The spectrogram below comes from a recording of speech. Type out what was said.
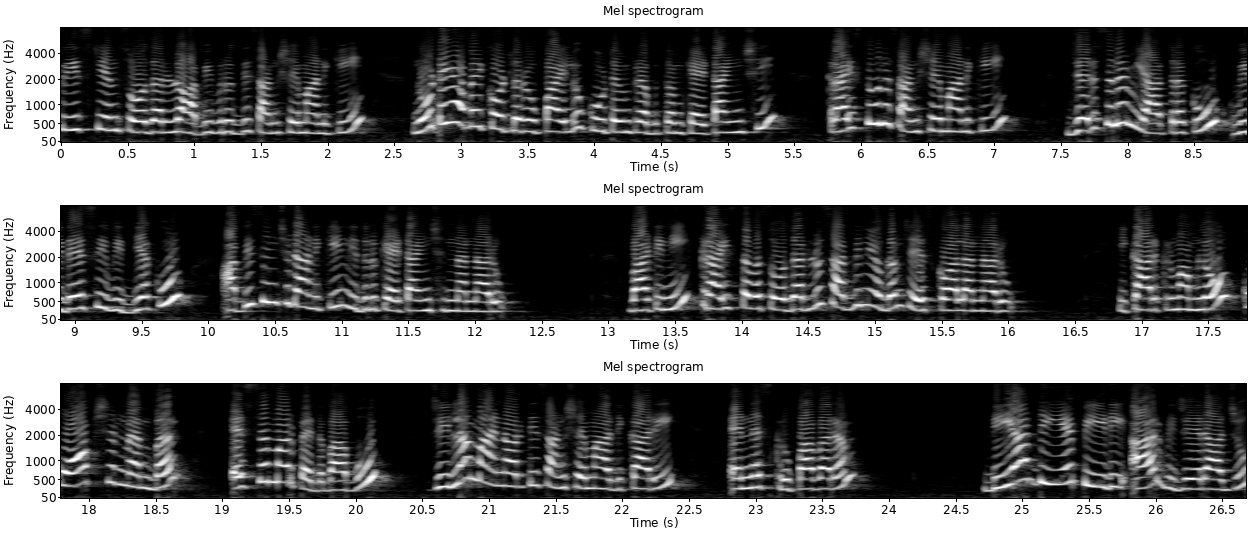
క్రిస్టియన్ సోదరుల అభివృద్ధి సంక్షేమానికి నూట యాభై కోట్ల రూపాయలు కూటమి ప్రభుత్వం కేటాయించి క్రైస్తవుల సంక్షేమానికి జెరూసలేం యాత్రకు విదేశీ విద్యకు అభ్యసించడానికి నిధులు కేటాయించిందన్నారు. వాటిని క్రైస్తవ సోదరులు సద్వినియోగం చేసుకోవాలన్నారు. ఈ కార్యక్రమంలో కోఆప్షన్ మెంబర్ ఎస్ఎంఆర్ పెదబాబు జిల్లా మైనారిటీ సంక్షేమ అధికారి NS Kripavaram DRDA PDR Vijayaraju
